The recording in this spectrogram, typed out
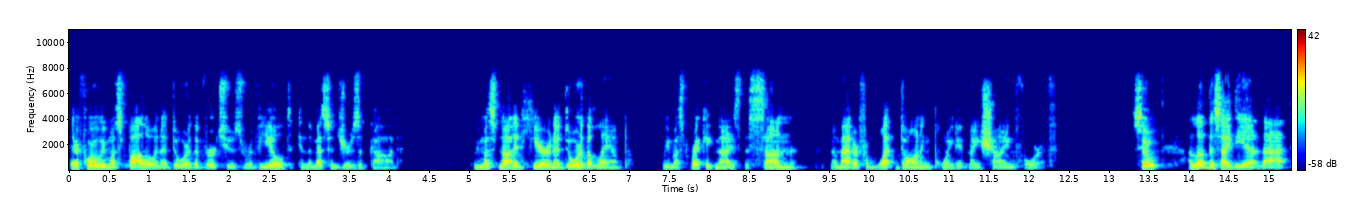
Therefore, we must follow and adore the virtues revealed in the messengers of God. We must not adhere and adore the lamp. We must recognize the sun, no matter from what dawning point it may shine forth. So I love this idea that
